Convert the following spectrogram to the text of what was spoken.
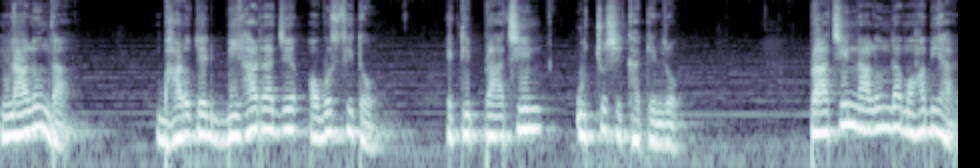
নালন্দা, ভারতের বিহার রাজ্যে অবস্থিত একটি প্রাচীন উচ্চশিক্ষা কেন্দ্র। প্রাচীন নালন্দা মহাবিহার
